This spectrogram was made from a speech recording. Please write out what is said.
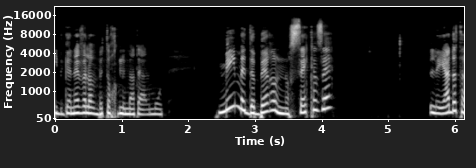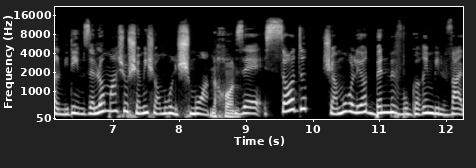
התגנב אליו בתוך גלימת ההיעלמות. מי מדבר על נושא כזה ליד התלמידים? זה לא משהו שמישהו אמור לשמוע. נכון. זה סוד שאמור להיות בין מבוגרים בלבד.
